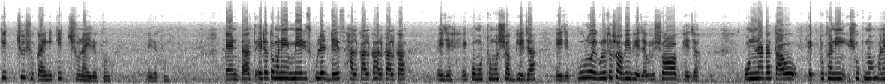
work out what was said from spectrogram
কিচ্ছু শুকায়নি, কিচ্ছু নাই, দেখুন। এই দেখুন। প্যান্টটা, এটা তো মানে মেয়ের স্কুলের ড্রেস, হালকা হালকা হালকা হালকা। এই যে, এই কোমর ঠোমর সব ভেজা। এই যে পুরো এগুলো তো সবই ভেজা, এগুলো সব ভেজা। ওড়নাটা তাও একটুখানি শুকনো মানে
